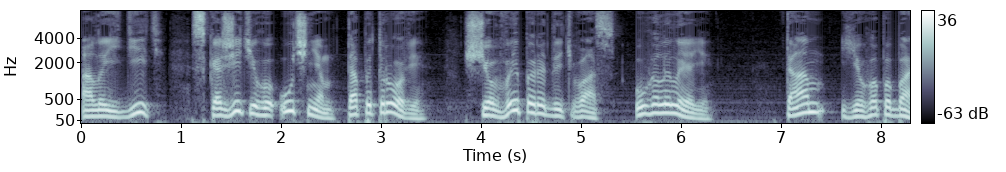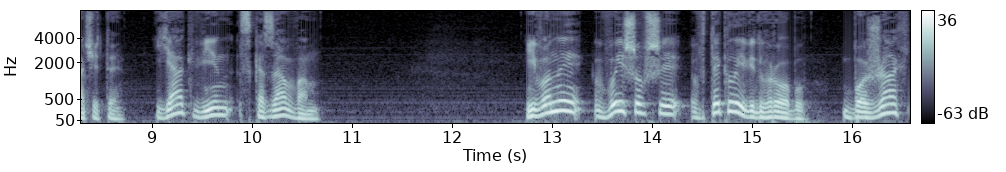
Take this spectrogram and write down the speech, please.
Але йдіть, скажіть його учням та Петрові, що випередить вас у Галилеї. Там його побачите, як він сказав вам. І вони, вийшовши, втекли від гробу, бо жах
